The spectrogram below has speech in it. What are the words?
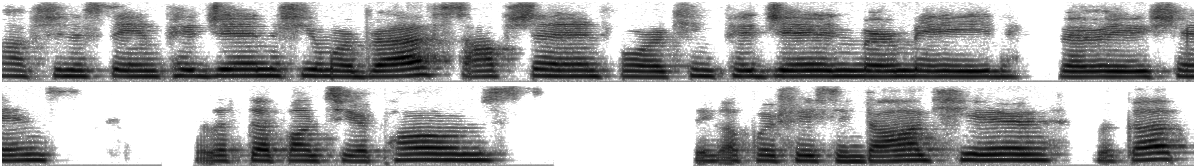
Option is stay in pigeon, a few more breaths. Option for king pigeon, mermaid variations. Lift up onto your palms. Think upward facing dog here. Look up.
